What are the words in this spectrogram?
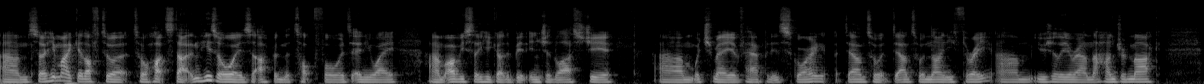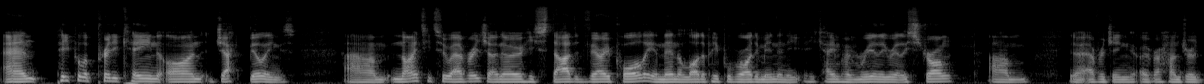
Um, so he might get off to a to a hot start, and he's always up in the top forwards anyway. Um, obviously, he got a bit injured last year, um, which may have hampered his scoring down to it down to a 93, um, usually around the 100 mark. And people are pretty keen on Jack Billings. Um, 92 average. I know he started very poorly, and then a lot of people brought him in, and he, he came home really, really strong. Um, you know, averaging over 100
